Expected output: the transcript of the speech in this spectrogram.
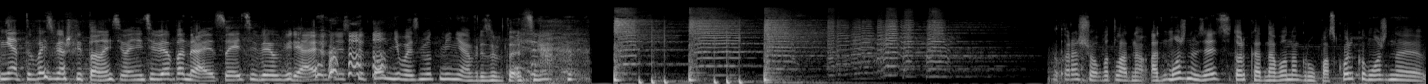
Нет, ты возьмешь питона сегодня, тебе понравится, я тебе уверяю. Здесь питон не возьмет меня в результате. Хорошо, вот ладно, а можно взять только одного на группу. А сколько можно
